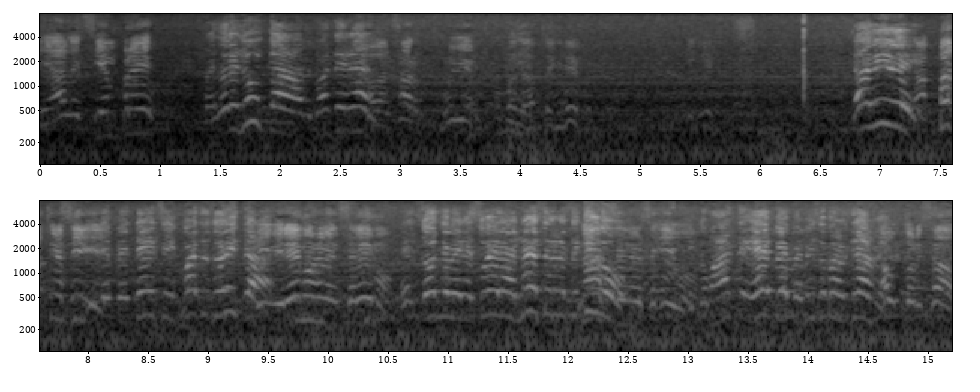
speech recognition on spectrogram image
Leales siempre. Traidores nunca, mi comandante general. Avanzar. Muy bien, comandante en jefe. Ya vive. La patria sigue. Independencia y patria socialista. Viviremos y venceremos. El sol de Venezuela nace en el Esequibo. Nace en el Esequibo. Mi comandante en jefe, permiso para retirarme. Autorizado.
